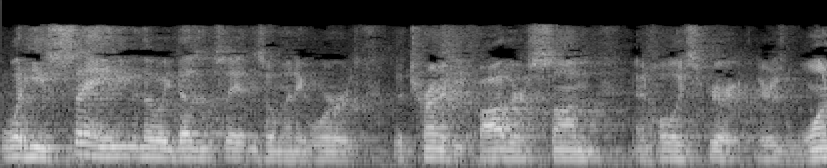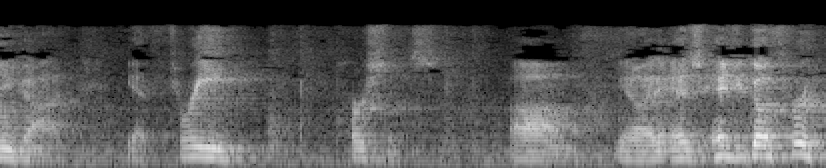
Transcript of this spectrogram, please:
what He's saying, even though He doesn't say it in so many words. The Trinity, Father, Son, and Holy Spirit. There's one God, yet three persons. Um, you know, as, as you go through,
